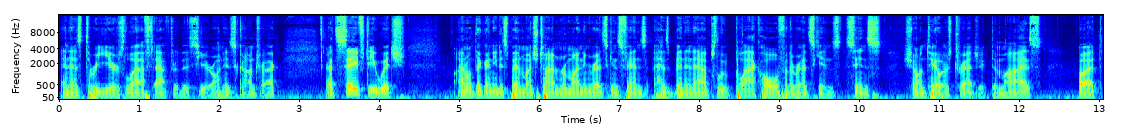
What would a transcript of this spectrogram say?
and has three years left after this year on his contract. At safety, which I don't think I need to spend much time reminding Redskins fans has been an absolute black hole for the Redskins since Sean Taylor's tragic demise. But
